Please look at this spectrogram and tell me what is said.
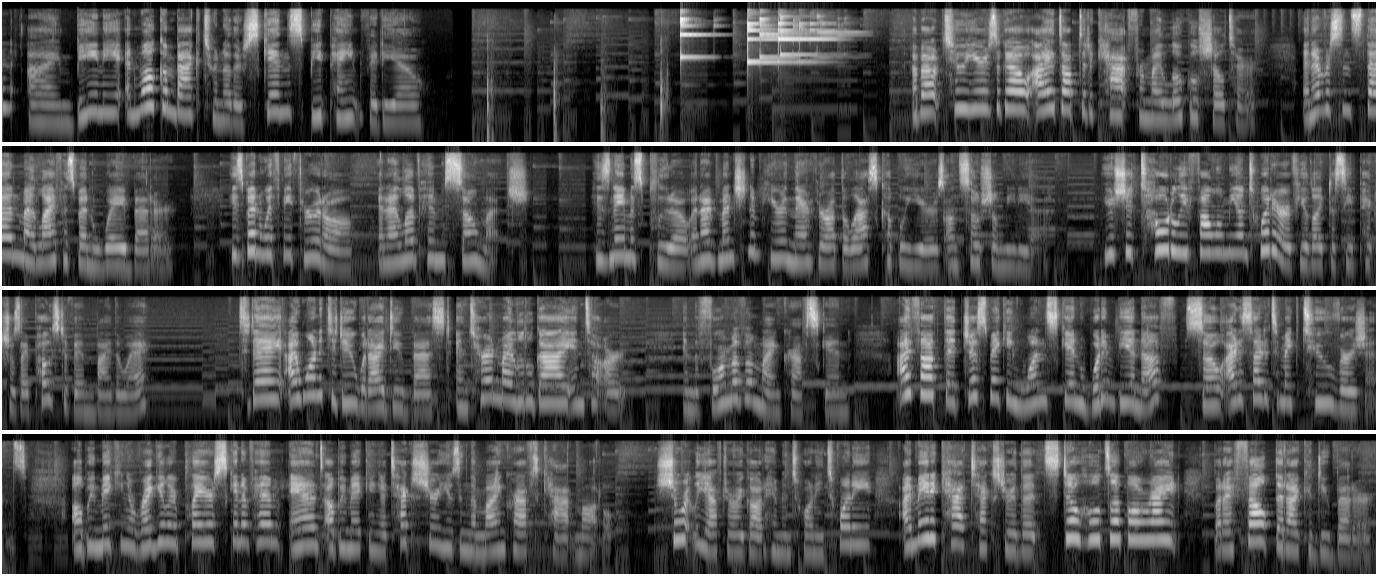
everyone, I'm Beanie and welcome back to another skin speed paint video. About two years ago, I adopted a cat from my local shelter, and ever since then, my life has been way better. He's been with me through it all, and I love him so much. His name is Pluto, and I've mentioned him here and there throughout the last couple years on social media. You should totally follow me on Twitter if you'd like to see pictures I post of him, by the way. Today, I wanted to do what I do best and turn my little guy into art, in the form of a Minecraft skin. I thought that just making one skin wouldn't be enough, so I decided to make two versions. I'll be making a regular player skin of him, and I'll be making a texture using the Minecraft cat model. Shortly after I got him in 2020, I made a cat texture that still holds up alright, but I felt that I could do better.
